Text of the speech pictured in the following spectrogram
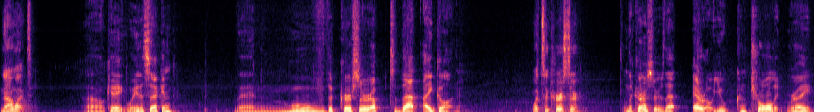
Now what? Okay, wait a second. Then move the cursor up to that icon. What's a cursor? The cursor is that arrow. You control it right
